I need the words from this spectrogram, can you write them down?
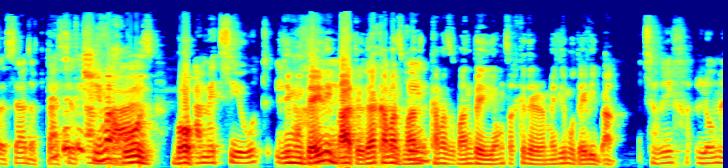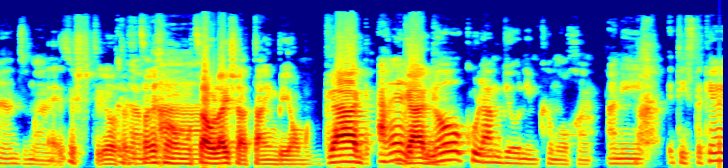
תעשה איזה אדפטציות. 90 אבל אחוז? בוא, המציאות היא לימודי ליבה, אתה יודע כמה זמן. כמה זמן ביום צריך כדי ללמד לימודי ליבה? צריך לא מעט זמן. איזה שטויות, אתה צריך ה- בממוצע אולי שעתיים ביום, גג, הראל, גג. לא כולם גאונים כמוך. אני, תסתכל מה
